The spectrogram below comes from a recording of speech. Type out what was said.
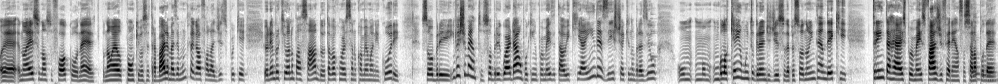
é, não é esse o nosso foco, né? Tipo, não é com o que você trabalha, mas é muito legal falar disso, porque eu lembro que o ano passado eu estava conversando com a minha manicure sobre investimento, sobre guardar um pouquinho por mês e tal, e que ainda existe aqui no Brasil um, um, um bloqueio muito grande disso, da pessoa não entender que 30 reais por mês faz diferença se sem ela puder.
